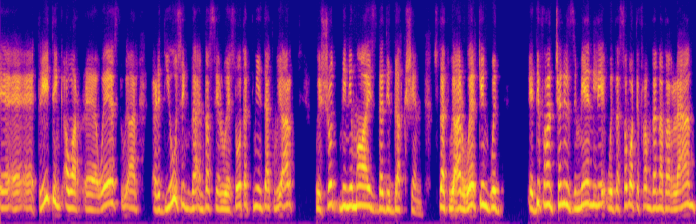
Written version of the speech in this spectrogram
uh, uh, treating our uh, waste, we are reducing the industrial waste. So that means that we are we should minimize the deduction so that we are working with different channels, mainly with the support from the Netherlands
